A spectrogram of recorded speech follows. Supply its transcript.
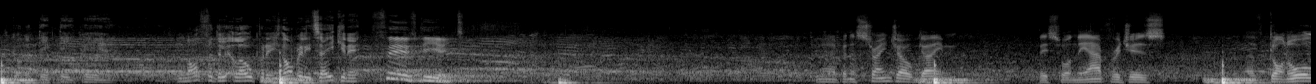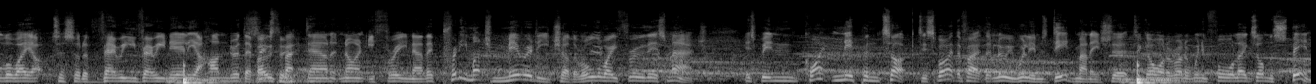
you've got to dig deep here. He's been offered a little opening, he's not really taking it. 58. Yeah, been a strange old game, this one. The averages have gone all the way up to sort of very, very nearly 100. They're 60. both back down at 93 now. They've pretty much mirrored each other all the way through this match. It's been quite nip and tuck, despite the fact that Lewy Williams did manage to, to go on a run of winning four legs on the spin.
